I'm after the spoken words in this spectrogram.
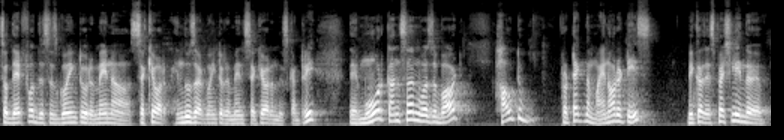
So therefore, this is going to remain a secure. Hindus are going to remain secure in this country. Their more concern was about how to protect the minorities, because especially in the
